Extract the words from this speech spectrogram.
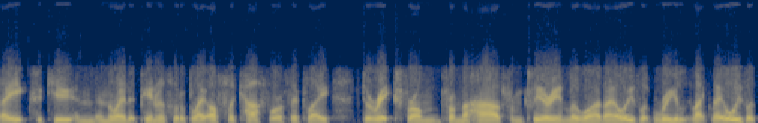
they execute and, and, the way that Penrith sort of play off the cuff, or if they play direct from, from the halves from Cleary and Luai, they always look real like they always look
